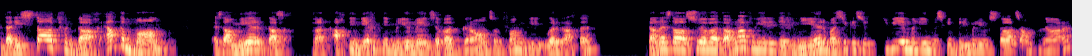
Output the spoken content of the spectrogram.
dat die staat vandag elke maand is daar meer daar's wat 18 19 miljoen mense wat grants ontvang die oordragte. Dan is daar so wat hang af hoe jy dit definieer maar seker so 2 miljoen miskien 3 miljoen staatsamptenare.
